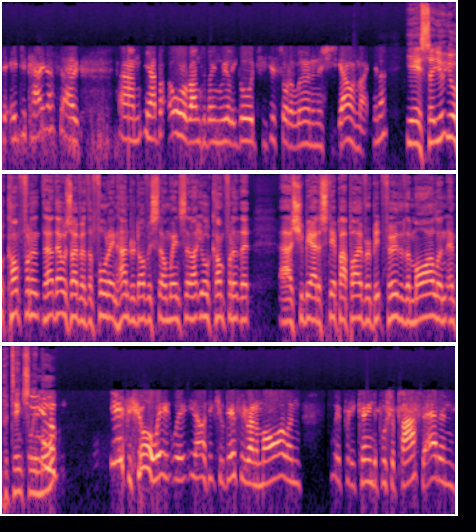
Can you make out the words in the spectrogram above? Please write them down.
to educate her. So, um, you know, but all her runs have been really good. She's just sort of learning as she's going, mate. You know. Yeah, so you- you're confident that that was over the 1400, obviously on Wednesday night. You're confident that uh, she'll be able to step up over a bit further the mile and, and potentially Yeah, more. look, yeah, for sure. We, we, you know, I think she'll definitely run a mile, and we're pretty keen to push her past that. And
